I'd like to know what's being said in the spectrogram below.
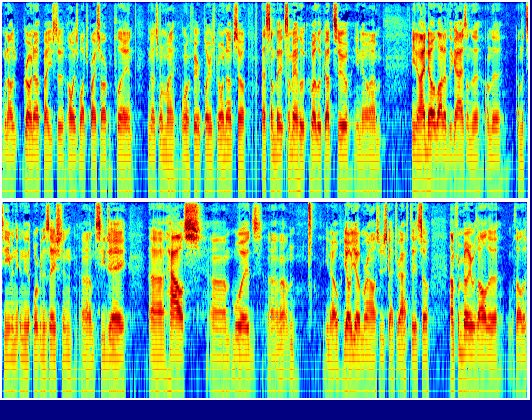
when I was growing up, I used to always watch Bryce Harper play, and you know, it's one of my one of my favorite players growing up. So that's somebody somebody who, I look up to. You know, um, you know, I know a lot of the guys on the on the on the team and in, in, the organization. Um, CJ, uh, House, um, Woods, um, you know, Yo Yo Morales, who just got drafted. So I'm familiar with all the with all the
